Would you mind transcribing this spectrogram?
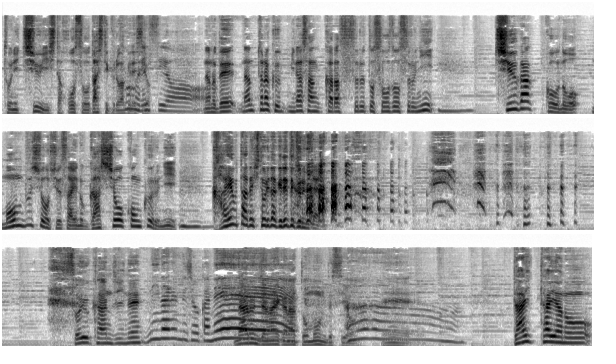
当に注意した放送を出してくるわけですよ。なのでなんとなく皆さんからすると想像するにうん。中学校の文部省主催の合唱コンクールにうん。替え歌で一人だけ出てくるみたいなそういう感じに、ね、になるんでしょうかね。なるんじゃないかなと思うんですよ、ええ。大体あの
